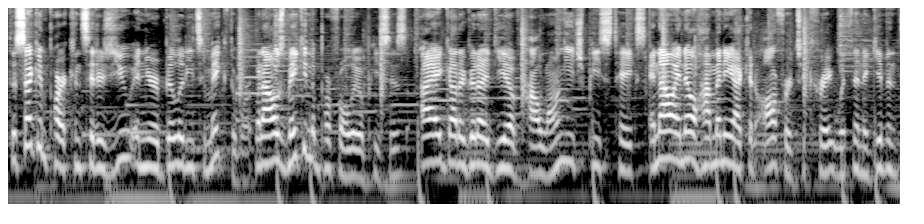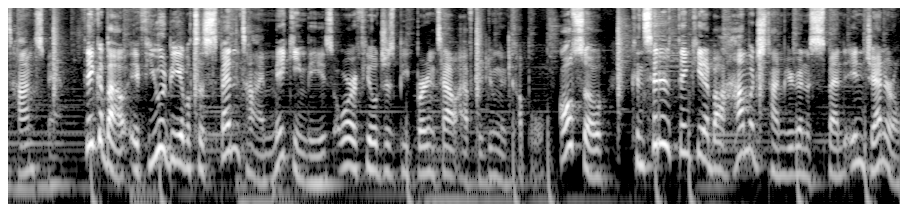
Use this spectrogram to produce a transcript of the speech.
The second part considers you and your ability to make the work. When I was making the portfolio pieces, I got a good idea of how long each piece takes, and now I know how many I could offer to create within a given time span. Think about if you would be able to spend time making these or if you'll just be burnt out after doing a couple. Also, consider thinking about how much time you're going to spend in general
